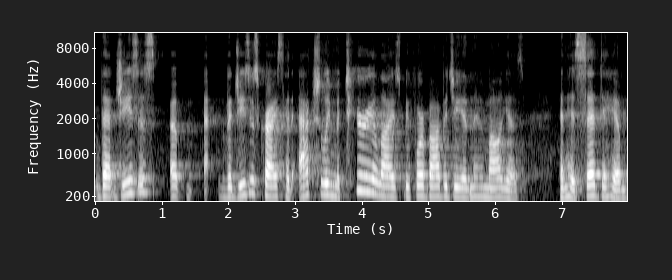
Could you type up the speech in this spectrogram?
that Jesus, uh, that Jesus Christ had actually materialized before Babaji in the Himalayas and has said to him,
